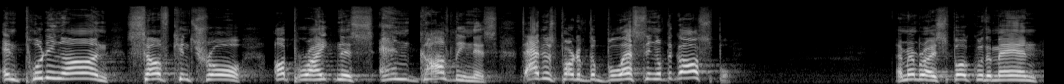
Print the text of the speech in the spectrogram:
and putting on self control, uprightness, and godliness. That is part of the blessing of the gospel. I remember I spoke with a man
